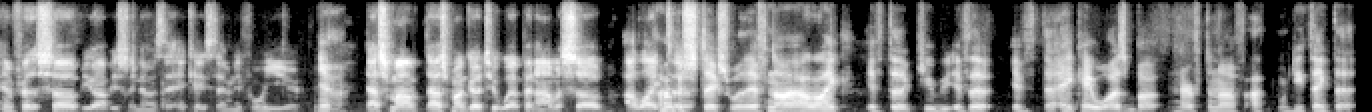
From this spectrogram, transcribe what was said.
and for the sub, you obviously know it's the AK seventy four year. Yeah, That's my that's my go to weapon. I'm a sub. I like I hope to. it sticks with it. If not, I like if the QB if the if the AK was but nerfed enough. I, do you think the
